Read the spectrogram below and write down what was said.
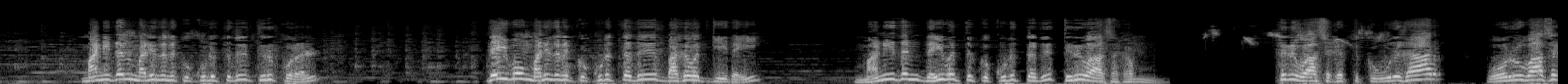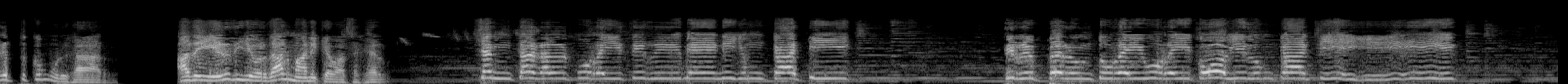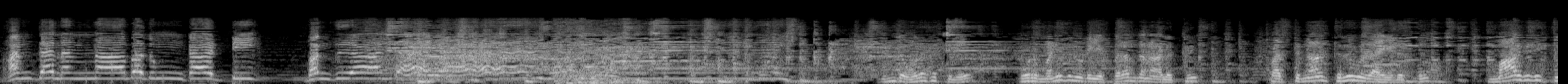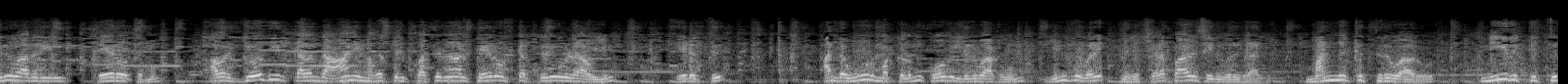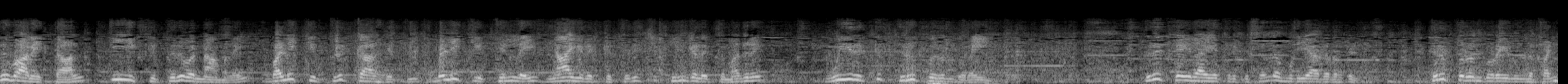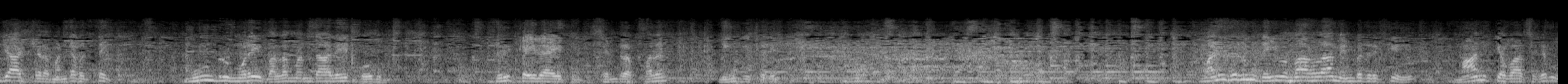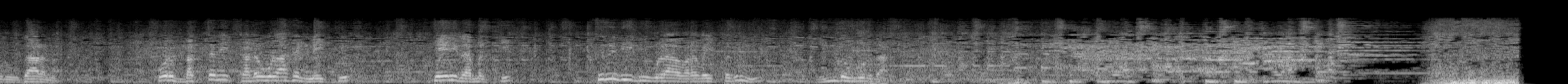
மனிதன் மனிதனுக்கு கொடுத்தது திருக்குறள். தெய்வம் மனிதனுக்கு கொடுத்தது பகவத்கீதை. மனிதன் தெய்வத்துக்கு கொடுத்தது திருவாசகம். திருவாசகத்துக்கு உருகார் ஒரு வாசகத்துக்கும் உருகார். அதை எழுதியவர்தான் மாணிக்க வாசகர் செந்தழல் புரை திருமேனியும் காட்டி திருப்பெருந்துறை உரை கோயிலும் காட்டி அந்த நன்னாபதும் காட்டி வந்து ஆண்டாய. இந்த உலகத்திலே ஒரு மனிதனுடைய பிறந்த நாளுக்கு பத்து நாள் திருவிழா எடுத்து மார்கழி திருவாதிரையில் தேரோட்டமும் அவர் ஜோதியில் கலந்த ஆணி மகத்தில் பத்து நாள் தேரோட்ட திருவிழாவையும் எடுத்து அந்த ஊர் மக்களும் கோவில் நிர்வாகமும் இன்று வரை மிக சிறப்பாக செய்து வருகிறார்கள். மண்ணுக்கு திருவாரூர் நீருக்கு திருவானைக்கால் தீக்கு திருவண்ணாமலை வலிக்கு திருக்காலகத்தி வெளிக்கு தில்லை ஞாயிறுக்கு திருச்சி திங்களுக்கு மதுரை உயிருக்கு திருப்பெருந்துறை. திருக்கைலாயத்திற்கு செல்ல முடியாதவர்கள் திருப்பெருந்துறையில் உள்ள பஞ்சாட்சர மண்டபத்தை மூன்று முறை வலம் வந்தாலே போதும். திருக்கைலாயத்திற்கு சென்ற பலன் இங்கு கிடைக்கும். மனிதனும் தெய்வமாகலாம் என்பதற்கு மாணிக்க வாசகர் ஒரு உதாரணம். ஒரு பக்தனை கடவுளாக நினைத்து தேரில் அமர்த்தி திருவீதி உலா வர வைப்பதும் இந்த ஊர்தான்.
